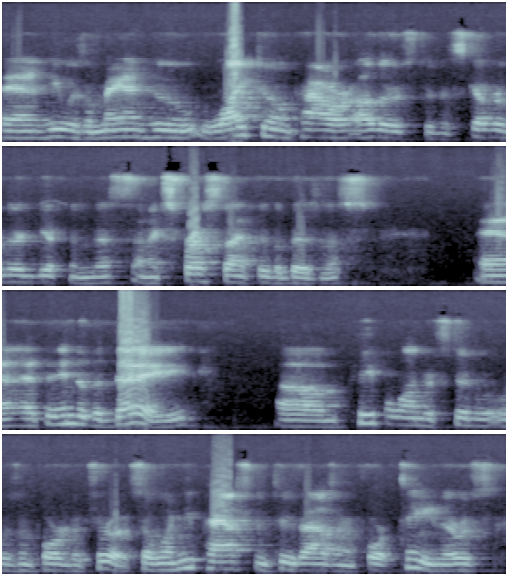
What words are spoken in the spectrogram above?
and he was a man who liked to empower others to discover their giftedness and express that through the business. And at the end of the day, um, people understood what was important to Truett. So when he passed in 2014, there was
